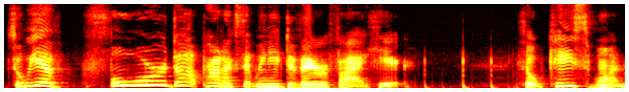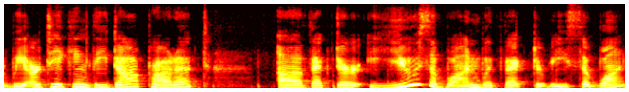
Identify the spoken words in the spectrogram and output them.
So we have four dot products that we need to verify here. So case 1, we are taking the dot product of vector u sub 1 with vector v sub 1.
